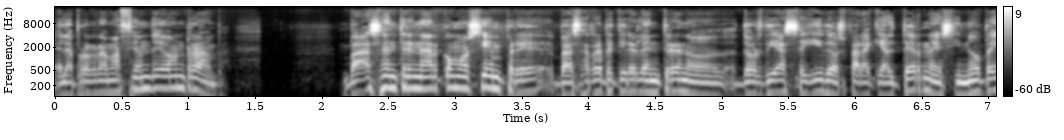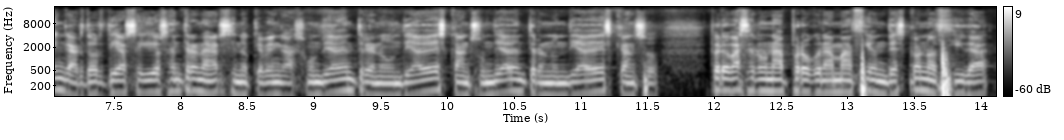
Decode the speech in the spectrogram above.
En la programación de OnRamp Vas a entrenar como siempre, vas a repetir el entreno dos días seguidos para que alternes y no vengas dos días seguidos a entrenar, sino que vengas un día de entreno, un día de descanso, un día de entreno, un día de descanso, pero va a ser una programación desconocida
